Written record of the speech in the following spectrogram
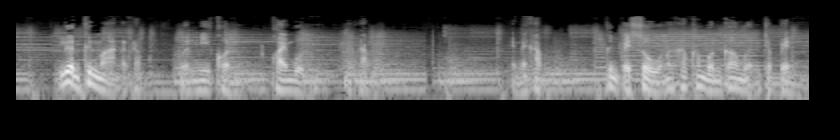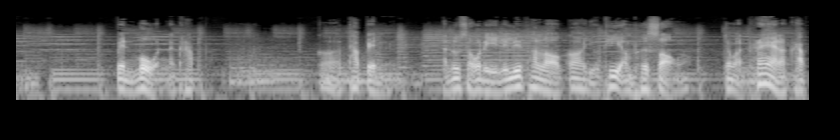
ๆ เลื่อนขึ้นมานะครับ เหมือนมีคนคอยหมุนนะครับ เห็นไหมครับ ขึ้นไปสูงนะครับ ข้างบนก็เหมือนจะเป็นเป็นโบสถ์นะครับ ก็ถ้าเป็นอนุสาวรีย์ลิลิตพระหลอก็อยู่ที่อำเภอสองจังหวัดแพร่ละครับ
